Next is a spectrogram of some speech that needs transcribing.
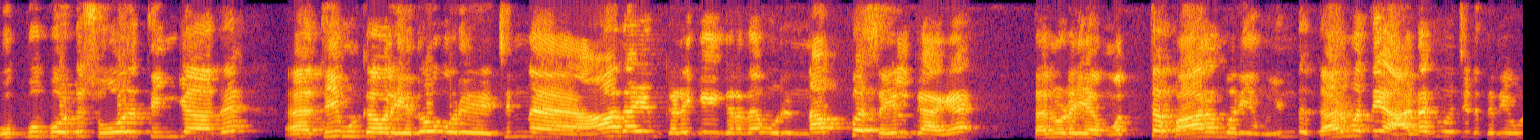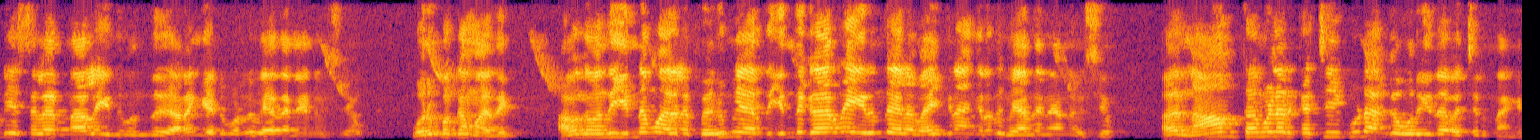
உப்பு போட்டு சோறு திங்காத திமுகவில் ஏதோ ஒரு சின்ன ஆதாயம் கிடைக்குங்கிறத ஒரு நப்ப செயலுக்காக தன்னுடைய மொத்த பாரம்பரியம் இந்த தர்மத்தை அடகு வச்சுட்டு தெரியக்கூடிய சிலர்னால இது வந்து அரங்கேற்றப்படுறது வேதனையான விஷயம். ஒரு பக்கம் அது. அவங்க வந்து இன்னமும் அதுல பெருமையா இருந்து இந்த இருந்து அதுல வைக்கிறாங்கிறது வேதனையான விஷயம். அது நாம் தமிழர் கட்சியை கூட அங்க ஒரு இதை வச்சிருந்தாங்க.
